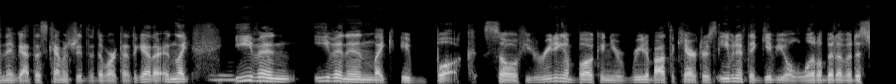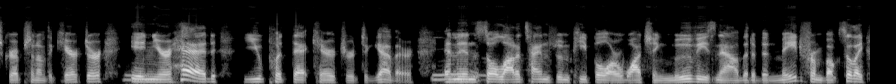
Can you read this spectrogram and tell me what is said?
and they've got this chemistry that they worked out together. And like mm-hmm. even even in like a book. So if you're reading a book and you read about the characters, even if they give you a little bit of a description of the character, mm-hmm. in your head, you put that character together. Mm-hmm. And then so a lot of times when people are watching movies now that have been made from books, so like,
